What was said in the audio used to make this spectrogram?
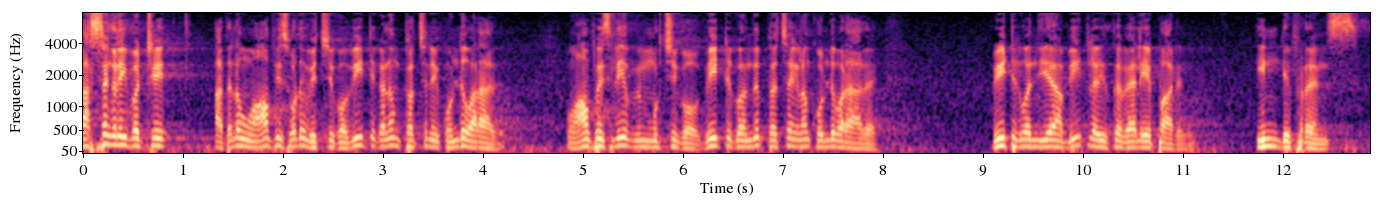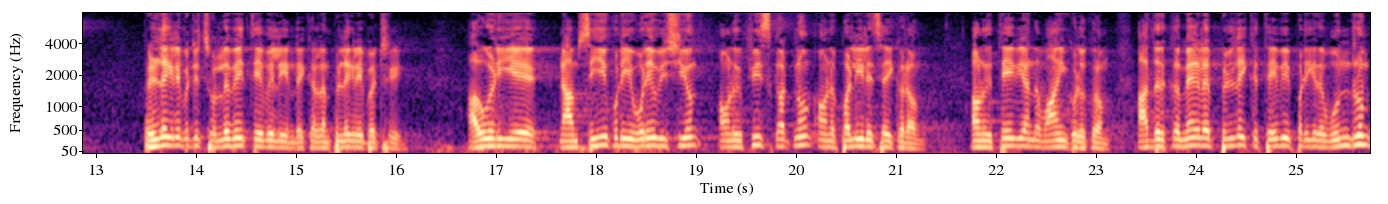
கஷ்டங்களை பற்றி அதெல்லாம் உன் ஆஃபீஸோடு வச்சுக்கோ. வீட்டுக்கெல்லாம் பிரச்சனை கொண்டு வராது. உன் ஆஃபீஸ்லேயே முடிச்சுக்கோ. வீட்டுக்கு வந்து பிரச்சனைகள்லாம் கொண்டு வராது. வீட்டுக்கு வந்தியா வீட்டில் இருக்க வேலையை பாரு. இன்டிஃபரன்ஸ் பிள்ளைகளை பற்றி சொல்லவே தேவையில்லை இன்றைக்கெல்லாம் பிள்ளைகளை பற்றி. அவங்களுடைய நாம் செய்யக்கூடிய ஒரே விஷயம் அவனுக்கு ஃபீஸ் கட்டணும் அவனை பள்ளியில் சேர்க்கிறோம். அவனுக்கு தேவையானதை வாங்கி கொடுக்குறோம். அதற்கு மேலே பிள்ளைக்கு தேவைப்படுகிற ஒன்றும்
